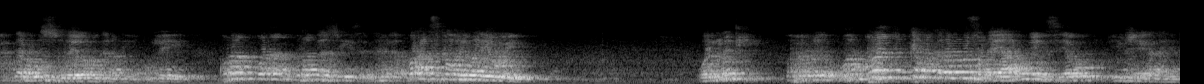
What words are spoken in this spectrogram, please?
hadda lagu sugeeyo oo garanayo u leeyahy qur'aan qur'aan qur'aan baa sheegaysa qur'aan iska hor imanayo wey war nimankii wuxuu le waa qur'aanka kama kale lagu sameeya anu weyn siyaabo iyuu sheeganaya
